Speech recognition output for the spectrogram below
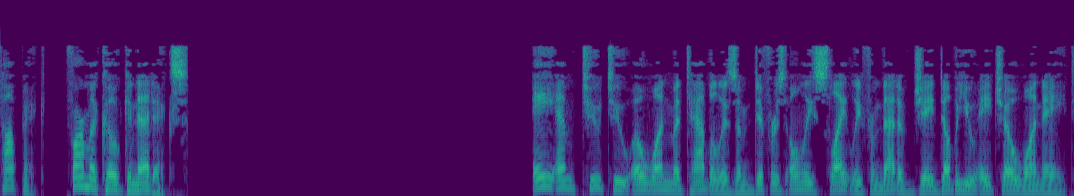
Pharmacokinetics AM2201 metabolism differs only slightly from that of JWH018.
